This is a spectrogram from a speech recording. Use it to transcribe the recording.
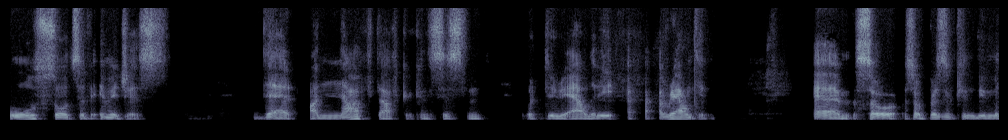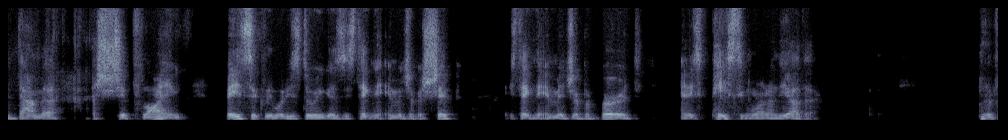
all sorts of images that are not dafka consistent with the reality around him. Um, so, so a person can be madama a ship flying. Basically, what he's doing is he's taking the image of a ship, he's taking the image of a bird, and he's pasting one on the other. And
